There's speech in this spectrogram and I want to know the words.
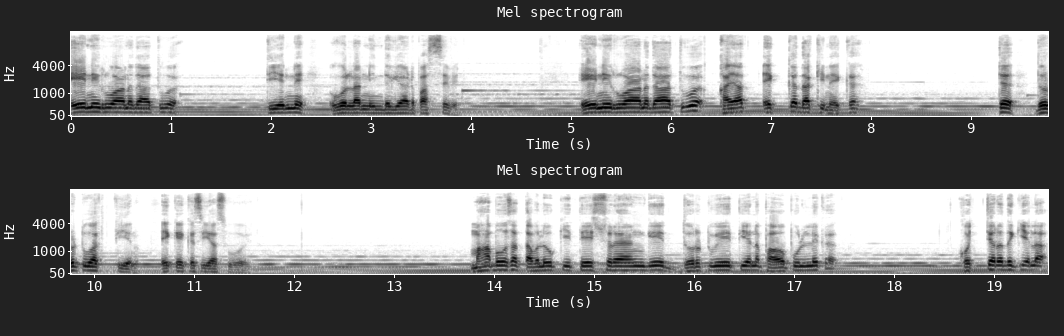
ඒ නිර්වාණ ධාතුව තියෙන්නේ ඕගොල්ලන් නිින්ද ගියාට පස්සේ වෙන. ඒ නිර්වාණ ධාතුව කයත් එක්ක දකින්න එක දොරටුවක් තියෙනවා. ඒක 180 වෙන. මහබෝසත් අවලෝකීතේශ්වරයන්ගේ දොරටුවේ තියෙන පවපුල් එක කොච්චරද කියලා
